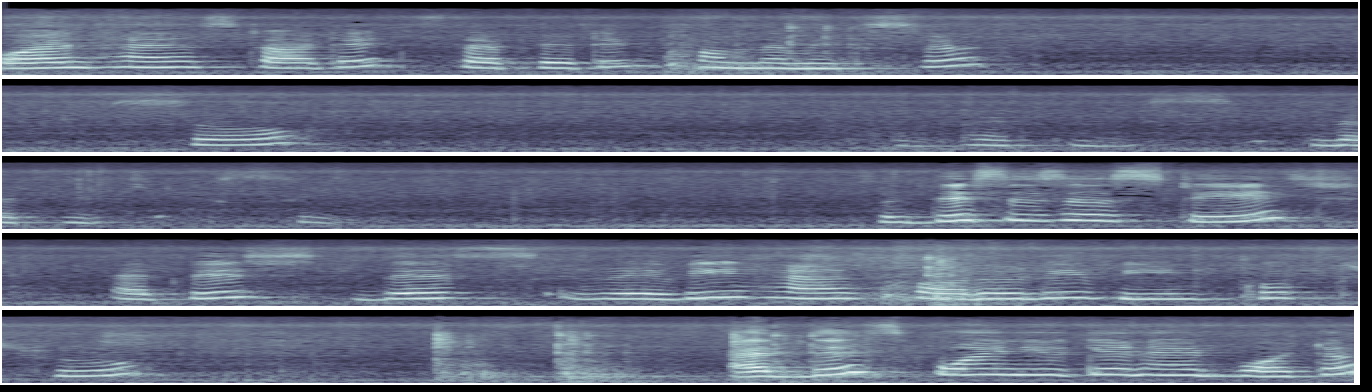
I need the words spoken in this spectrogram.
oil has started separating from the mixture. So let me see, let me see. So this is a stage at which this gravy has thoroughly been cooked through. At this point you can add water.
